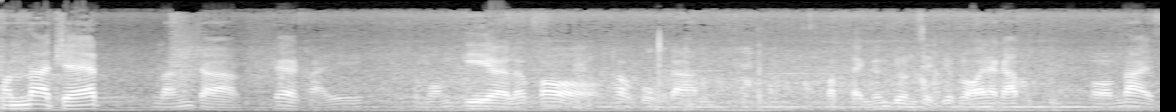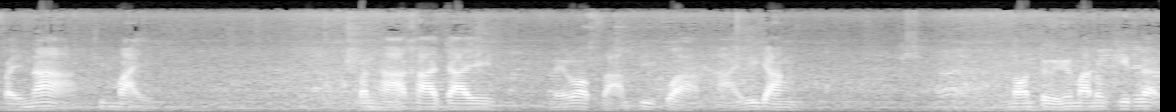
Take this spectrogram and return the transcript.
Honda Jazz หลังจากแก้ไขสมองเกียร์แล้วก็เข้าโครงการปรับแต่งเครื่องยนต์เสร็จเรียบร้อยนะครับ พร้อมได้ไฟหน้าที่ใหม่ ปัญหาคาใจ ในรอบ 3 ปีกว่าหายหรือยัง นอนตื่นขึ้นมาต้องคิดแล้ว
